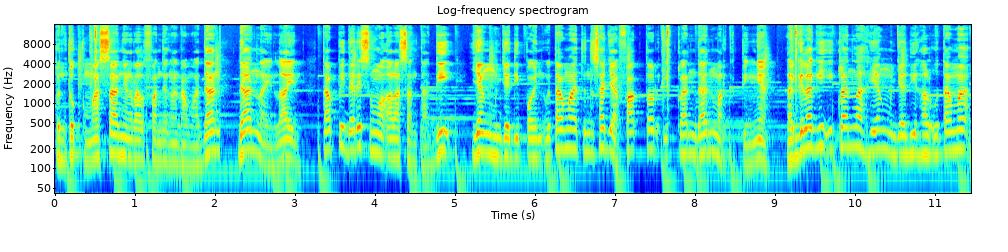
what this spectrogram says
bentuk kemasan yang relevan dengan Ramadan, dan lain-lain. Tapi dari semua alasan tadi, yang menjadi poin utama tentu saja faktor iklan dan marketingnya. Lagi-lagi iklanlah yang menjadi hal utama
